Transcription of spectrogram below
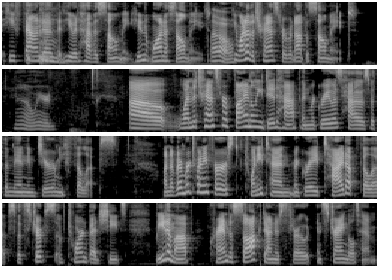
he found out that he would have a cellmate. He didn't want a cellmate. Oh, He wanted the transfer, but not the cellmate. no, weird. Uh, when the transfer finally did happen, McGray was housed with a man named Jeremy Phillips. On November 21st, 2010, McGray tied up Phillips with strips of torn bed sheets, beat him up, crammed a sock down his throat, and strangled him.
